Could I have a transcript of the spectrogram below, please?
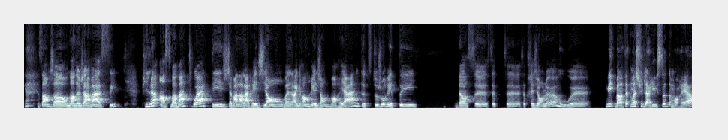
Il semble on n'en a jamais assez. Puis là, en ce moment, toi, tu es justement dans la région, ben, la grande région de Montréal. As-tu toujours été dans cette, cette région-là ou oui, ben en fait, moi, je suis de la rive sud de Montréal.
